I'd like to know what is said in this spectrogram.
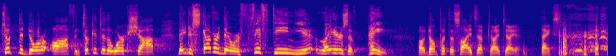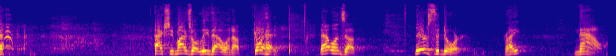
took the door off and took it to the workshop. They discovered there were 15 year, layers of paint. Oh, don't put the slides up till I tell you. Thanks. Actually, might as well leave that one up. Go ahead. That one's up. There's the door, right? Now,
